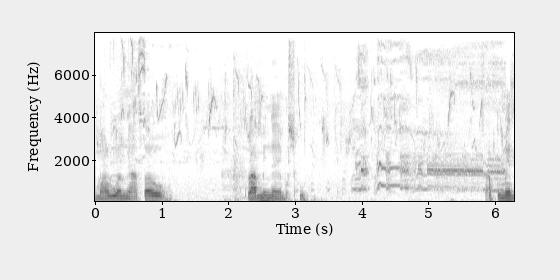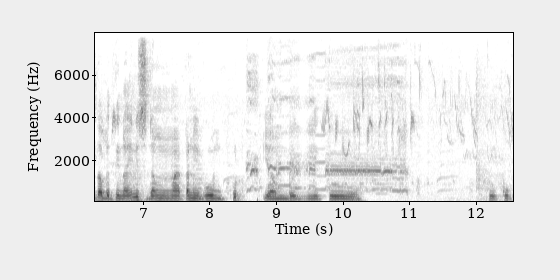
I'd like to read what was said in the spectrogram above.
kemaluannya atau kelaminnya ya bosku. Satu mental betina ini sedang memakan rumput yang begitu cukup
